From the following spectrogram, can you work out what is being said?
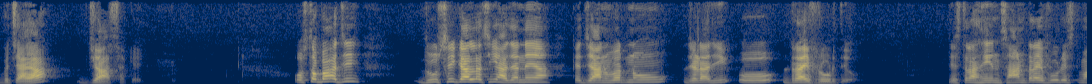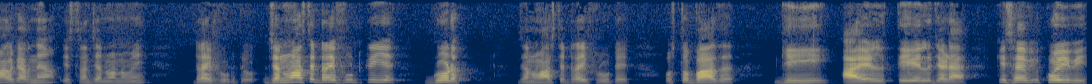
ਬਚਾਇਆ ਜਾ ਸਕੇ। ਉਸ ਤੋਂ ਬਾਅਦ ਜੀ, ਦੂਸਰੀ ਗੱਲ ਅਸੀਂ ਆ ਜਾਂਦੇ ਆ ਕਿ ਜਾਨਵਰ ਨੂੰ ਜਿਹੜਾ ਜੀ, ਉਹ ਡਰਾਈ ਫਰੂਟ ਦਿਓ। ਜਿਸ ਤਰ੍ਹਾਂ ਅਸੀਂ ਇਨਸਾਨ ਡਰਾਈ ਫਰੂਟ ਇਸਤੇਮਾਲ ਕਰਨੇ ਆ ਇਸ ਤਰ੍ਹਾਂ ਜਾਨਵਰ ਨੂੰ ਵੀ ਡਰਾਈ ਫਰੂਟ ਦਿਓ। ਜਾਨਵਰ ਵਾਸਤੇ ਡਰਾਈ ਫਰੂਟ ਕੀ ਹੈ? ਗੁੜ ਜਨਮ ਵਾਸਤੇ ਡਰਾਈ ਫਰੂਟ ਹੈ ਉਸ ਤੋਂ ਬਾਅਦ ਘੀ, ਆਇਲ, ਤੇਲ ਜਿਹੜਾ ਕਿਸੇ ਵੀ, ਕੋਈ ਵੀ,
